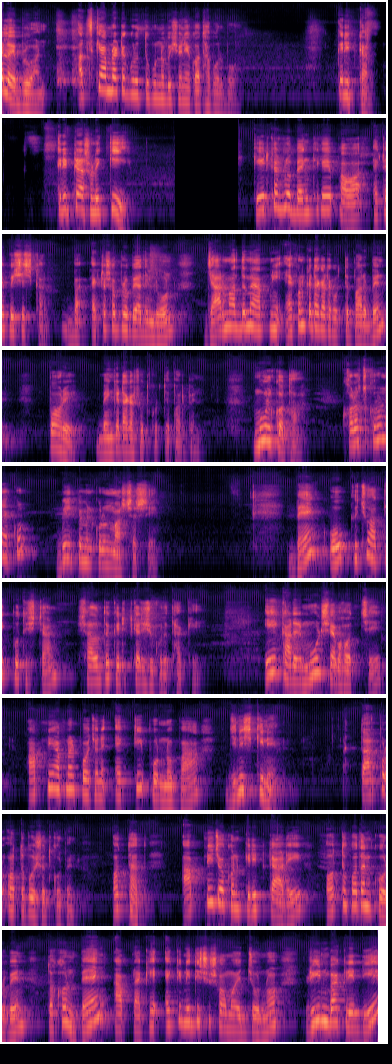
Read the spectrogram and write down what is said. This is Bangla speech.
হ্যালো এভরিওয়ান আজকে আমরা একটা গুরুত্বপূর্ণ বিষয় নিয়ে কথা বলব। ক্রেডিট কার্ড ক্রেডিট কার্ড আসলে কি? ক্রেডিট কার্ড হলো ব্যাংক থেকে পাওয়া একটা বিশেষ কার্ড বা একটা স্বল্পমেয়াদী লোন যার মাধ্যমে আপনি এখন কেনাকাটা করতে পারবেন, পরে ব্যাংকে টাকা শোধ করতে পারবেন। মূল কথা, খরচ করুন এখন বিল পেমেন্ট করুন মাস শেষে। ব্যাংক ও কিছু আর্থিক প্রতিষ্ঠান সাধারণত ক্রেডিট কার্ড ইস্যু করে থাকে। এই কার্ডের মূল সেবা হচ্ছে আপনি আপনার প্রয়োজনে একটি পণ্য বা জিনিস কিনে তারপর অর্থ পরিশোধ করবেন। অর্থাৎ আপনি যখন ক্রেডিট কার্ডে অর্থ প্রদান করবেন, তখন ব্যাংক আপনাকে একটি নির্দিষ্ট সময়ের জন্য ঋণ বা ক্রেডিট দিয়ে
